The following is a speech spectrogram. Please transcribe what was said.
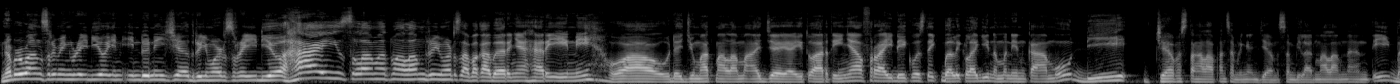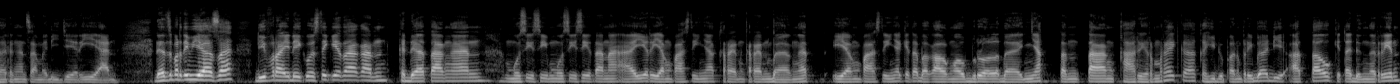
Number one streaming radio in Indonesia, Dreamers Radio. Hai, selamat malam Dreamers. Apa kabarnya hari ini? Wow, udah Jumat malam aja ya. Itu artinya Friday Kustik balik lagi nemenin kamu di jam setengah 8 sampai dengan jam 9 malam nanti barengan sama DJ Rian. Dan seperti biasa, di Friday Kustik kita akan kedatangan musisi-musisi tanah air yang pastinya keren-keren banget. Yang pastinya kita bakal ngobrol banyak tentang karir mereka, kehidupan pribadi, atau kita dengerin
